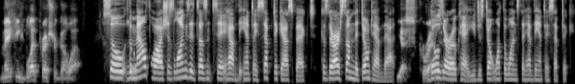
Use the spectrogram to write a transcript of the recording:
making blood pressure go up. So the mouthwash, as long as it doesn't say have the antiseptic aspect, because there are some that don't have that. Yes, correct. Those are okay. You just don't want the ones that have the antiseptic.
